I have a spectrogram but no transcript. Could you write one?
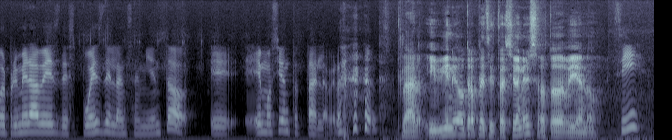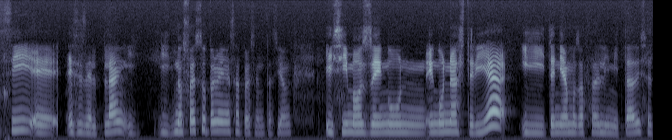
por primera vez después del lanzamiento, eh, emoción total, la verdad. Claro, ¿y viene otras presentaciones o todavía no? Sí, sí, eh, ese es el plan y, y nos fue súper bien esa presentación. Hicimos en, un, en una hostería y teníamos aforo limitado y se,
